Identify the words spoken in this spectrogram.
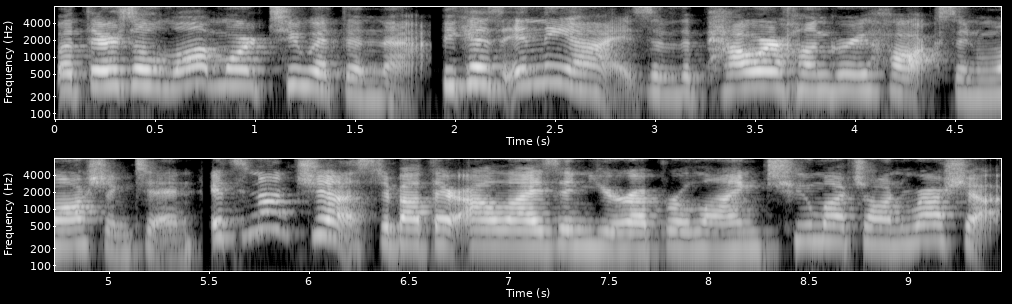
But there's a lot more to it than that. Because in the eyes of the power hungry hawks in Washington, it's not just about their allies in Europe relying too much on Russia.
